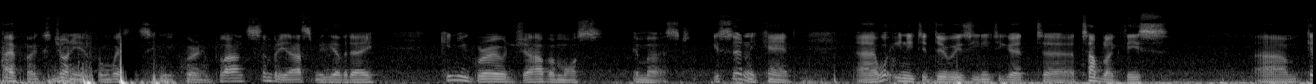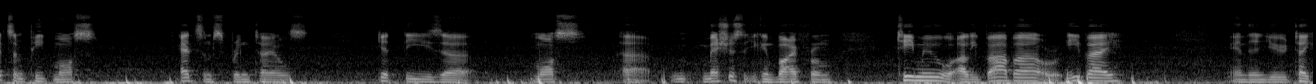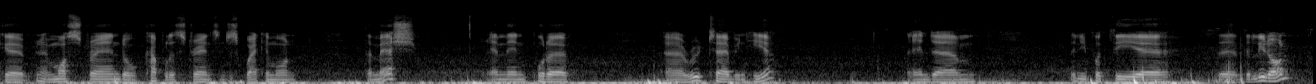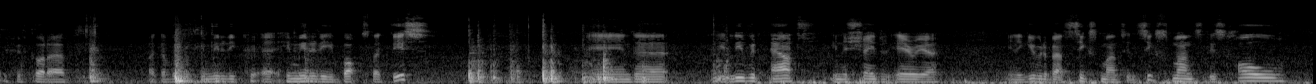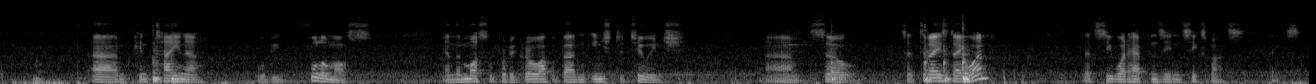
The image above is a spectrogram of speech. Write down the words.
Hi folks, John here from Western Sydney Aquarium Plants. Somebody asked me the other day, can you grow Java moss immersed? You certainly can. Uh, what you need to do is you need to get uh, a tub like this, um, get some peat moss, add some springtails, get these uh, moss uh, meshes that you can buy from Temu or Alibaba or eBay and then you take a you know, moss strand or a couple of strands and just whack them on the mesh and then put a, a root tab in here. And um, then you put the, uh, the the lid on. If you've got a like a little humidity uh, humidity box like this. And uh, you leave it out in a shaded area. And you give it about six months. In six months this whole um, container will be full of moss. And the moss will probably grow up about an inch to two inch um, so, so today's day one. Let's see what happens in six months. Thanks.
